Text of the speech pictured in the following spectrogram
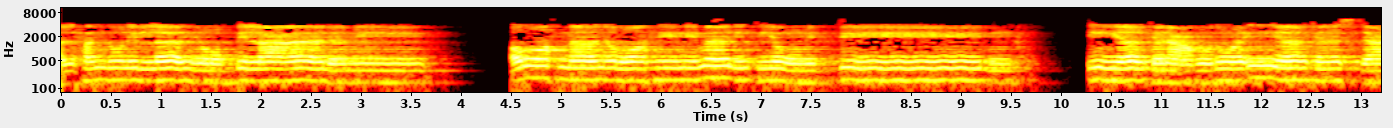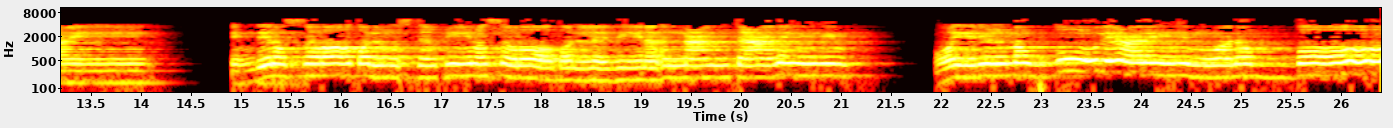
الحمد لله رب العالمين. الرحمن الرحيم، مالك يوم الدين. إياك نعبد وإياك نستعين. اهدنا الصراط المستقيم، صراط الذين أنعمت عليهم. غير المغضوب عليهم ولا الضالين.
